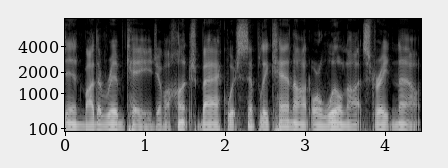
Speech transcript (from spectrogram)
in by the rib cage of a hunchback which simply cannot or will not straighten out.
